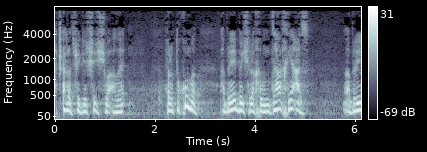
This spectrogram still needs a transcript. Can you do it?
аҿарацәагьы шыжьшьуа ҟалеит ҳәарҭахума абри аибашьра хлымӡаах иааз абри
